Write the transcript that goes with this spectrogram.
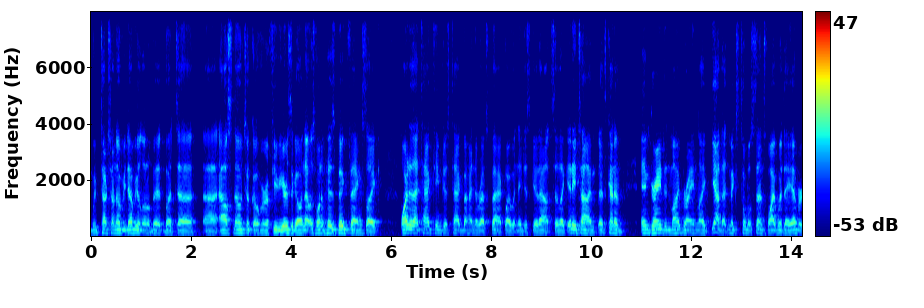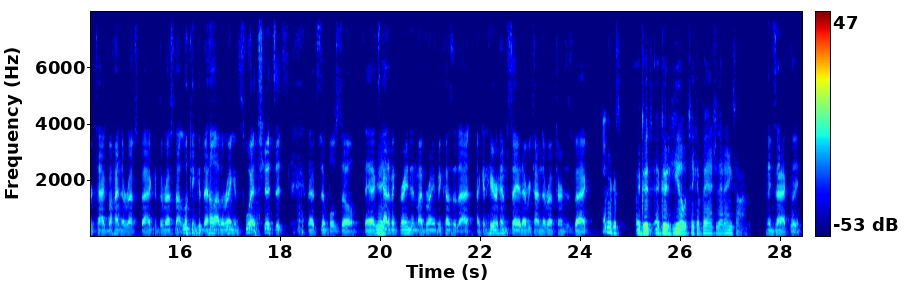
we've touched on OVW a little bit, but, uh, uh, Al Snow took over a few years ago and that was one of his big things. Like, why did that tag team just tag behind the ref's back? Why wouldn't they just get out? So like anytime that's kind of ingrained in my brain, like, yeah, that makes total sense. Why would they ever tag behind the ref's back? If the ref's not looking, get the hell out of the ring and switch. It's it's that simple. So yeah, it's Yeah. kind of ingrained in my brain because of that. I can hear him say it every time the ref turns his back. Yeah, because a good a good heel would take advantage of that anytime. Exactly.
